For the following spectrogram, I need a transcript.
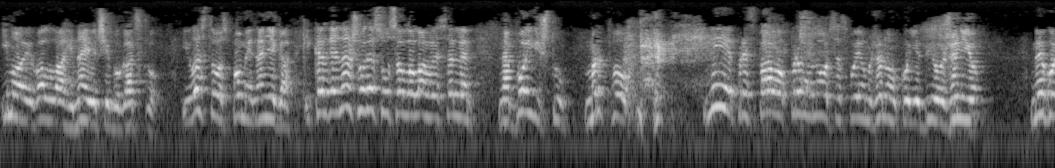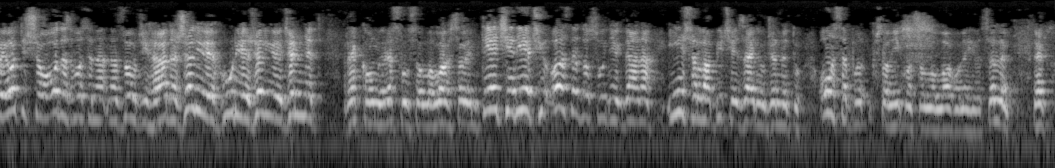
imao je vallahi najveće bogatstvo. I ostao spomen na njega. I kad ga je našao Resul sallallahu alaihi sallam na bojištu, mrtvo, nije prespavao prvu noć sa svojom ženom koji je bio ženio, nego je otišao, odazvao se na, na zov džihada, želio je hurije, želio je džennet, rekao mi Resul sallallahu alaihi sallam, te će riječi ostati do sudnjeg dana i inša Allah bit će zajedno u džennetu. On sa poslanikom sallallahu alaihi sallam, rekao,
